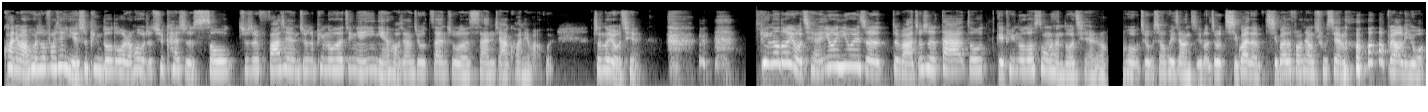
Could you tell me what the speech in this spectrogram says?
跨年晚会时候发现也是拼多多，然后我就去开始搜，就是发现就是拼多多今年一年好像就赞助了三家跨年晚会，真的有钱。拼多多有钱又意味着对吧？就是大家都给拼多多送了很多钱，然后就消费降级了，就奇怪的奇怪的方向出现了。不要理我，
